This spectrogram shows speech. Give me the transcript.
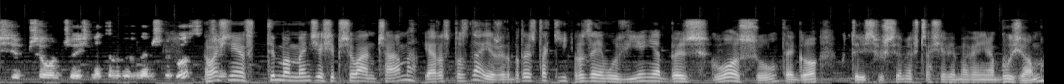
się przełączyłeś na ten wewnętrzny głos? No właśnie w tym momencie się przełączam, ja rozpoznaję, że bo to jest taki rodzaj mówienia bez głosu tego, który słyszymy w czasie wymawiania buzią.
